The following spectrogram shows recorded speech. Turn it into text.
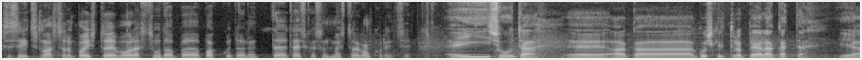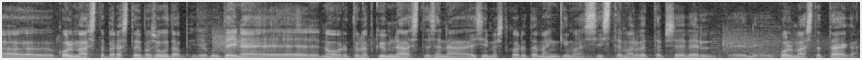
kas see seitsmeaastane poiss tõepoolest suudab äh, pakkuda nüüd täiskasvanud meestele konkurentsi? ei suuda, aga kuskilt tuleb peale hakata ja kolme aasta pärast ta juba suudab ja kui teine noor tuleb kümneaastasena esimest korda mängima, siis temal võtab see veel kolm aastat aega.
